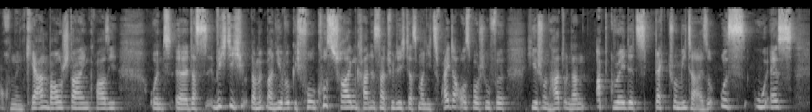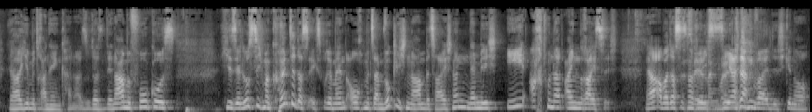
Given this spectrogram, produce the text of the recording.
auch ein Kernbaustein quasi. Und äh, das wichtig, damit man hier wirklich Fokus schreiben kann, ist natürlich, dass man die zweite Ausbaustufe hier schon hat und dann Upgraded Spectrometer, also US, US, ja, hier mit dranhängen kann. Also das, der Name Fokus hier sehr lustig. Man könnte das Experiment auch mit seinem wirklichen Namen bezeichnen, nämlich E831. Ja, aber das, das ist natürlich langweilig. sehr langweilig, genau.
